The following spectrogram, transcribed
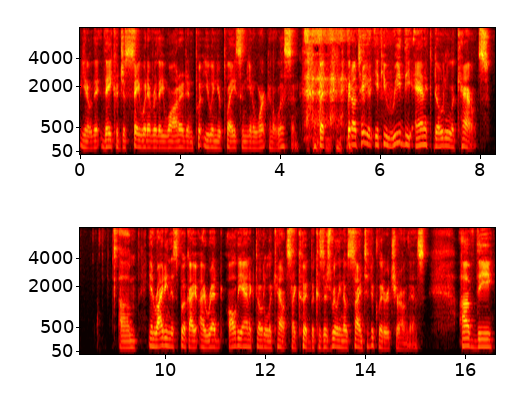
you know they, they could just say whatever they wanted and put you in your place, and you know weren't going to listen. But but I'll tell you, if you read the anecdotal accounts um, in writing this book, I, I, read all the anecdotal accounts I could because there's really no scientific literature on this of the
